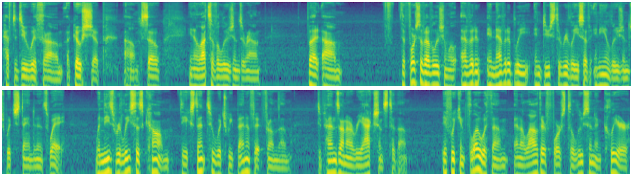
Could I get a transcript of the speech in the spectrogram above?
have to do with um, a ghost ship. Um, so, you know, lots of illusions around. But um, The force of evolution will evid- inevitably induce the release of any illusions which stand in its way. When these releases come, the extent to which we benefit from them depends on our reactions to them. If we can flow with them and allow their force to loosen and clear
